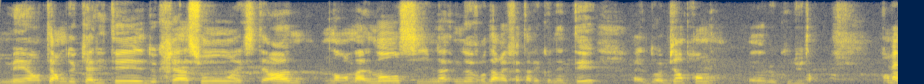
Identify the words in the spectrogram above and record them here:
Mais en termes de qualité, de création, etc., normalement, si une, une œuvre d'art est faite avec honnêteté, elle doit bien prendre euh, le coup du temps. Bah,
